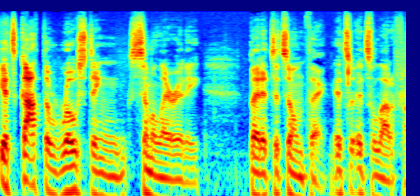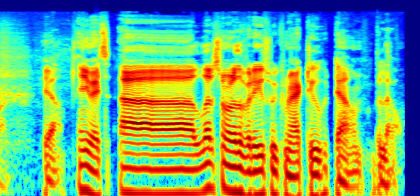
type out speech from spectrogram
it's got the roasting similarity, but it's its own thing. It's it's a lot of fun. Yeah. Anyways, uh, let us know what other videos we can react to down below. Just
